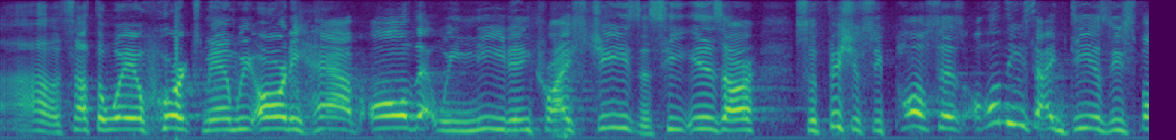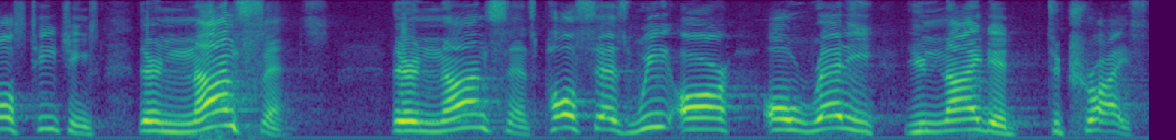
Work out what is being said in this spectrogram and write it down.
No, it's not the way it works, man. We already have all that we need in Christ Jesus. He is our sufficiency. Paul says all these ideas, these false teachings, they're nonsense. They're nonsense. Paul says we are already united to Christ.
